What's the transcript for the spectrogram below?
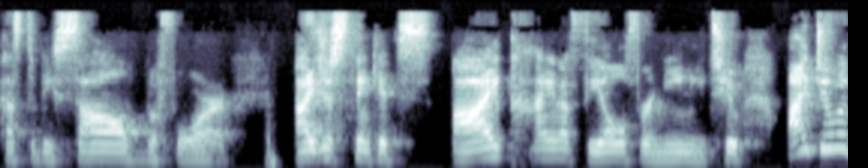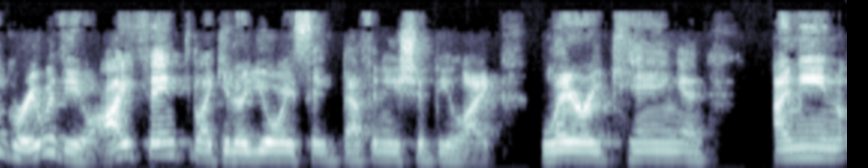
has to be solved before. I just think it's, I kind of feel for Nene too. I do agree with you. I think, like, you know, you always say Bethenny should be like Larry King. And I mean,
